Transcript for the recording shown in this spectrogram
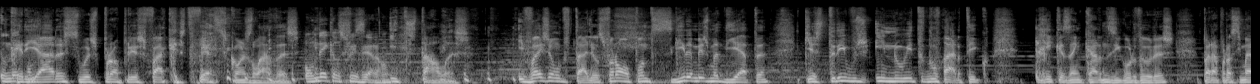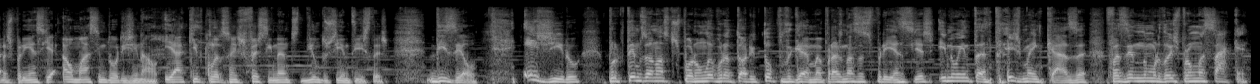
Onde é, criar as suas próprias facas de fezes congeladas onde é que eles fizeram? e testá-las. E vejam o detalhe: eles foram ao ponto de seguir a mesma dieta que as tribos inuit do Ártico, ricas em carnes e gorduras, para aproximar a experiência ao máximo do original. E há aqui declarações fascinantes de um dos cientistas. Diz ele: É giro porque temos ao nosso dispor um laboratório topo de gama para as nossas experiências e, no entanto, eis-me em casa fazendo número 2 para uma saca.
